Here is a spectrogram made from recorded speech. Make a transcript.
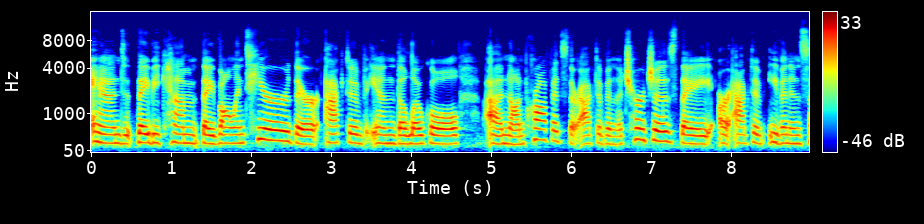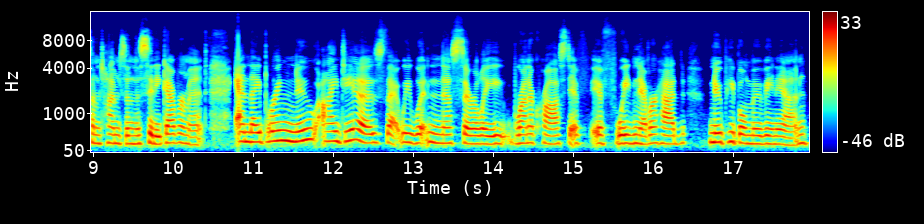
and they become, they volunteer, they're active in the local uh, nonprofits, they're active in the churches, they are active even in sometimes in the city government. And they bring new ideas that we wouldn't necessarily run across if, if we never had new people moving in.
